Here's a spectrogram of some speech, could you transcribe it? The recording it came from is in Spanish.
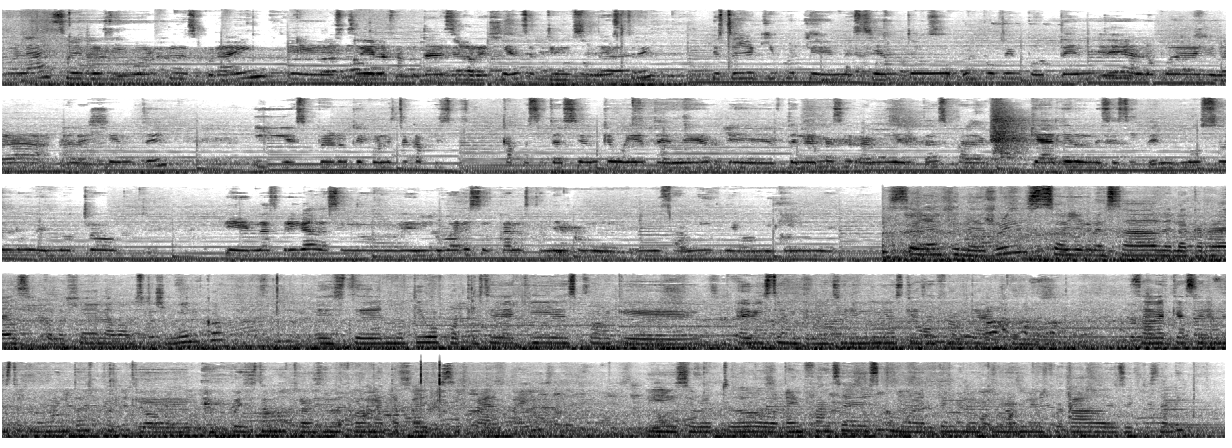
Hola, soy Leslie Borja Escurain, eh, estudio en la Facultad de Psicología en séptimo semestre. Estoy aquí porque me siento un poco impotente al no poder ayudar y espero que con esta capacitación que voy a tener, eh, tener más herramientas para que alguien lo necesite, no solo en otro, en las brigadas, sino en lugares cercanos también como en mi familia o mi colonia. Soy Ángeles Ruiz, soy egresada de la carrera de Psicología en la UAM Xochimilco. Este, el motivo por qué estoy aquí es porque he visto en intervención en niños que hace falta como saber qué hacer en estos momentos porque pues estamos atravesando por una etapa difícil para el país y sobre todo la infancia es como el tema en el que más me he enfocado desde que salí.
